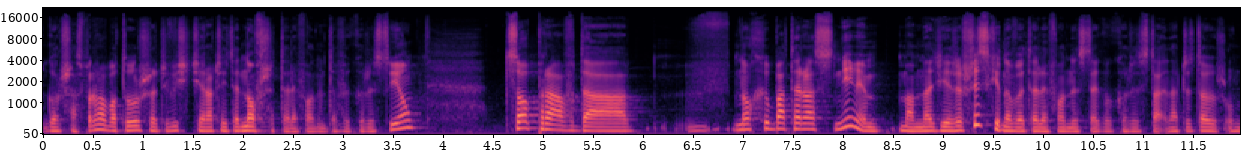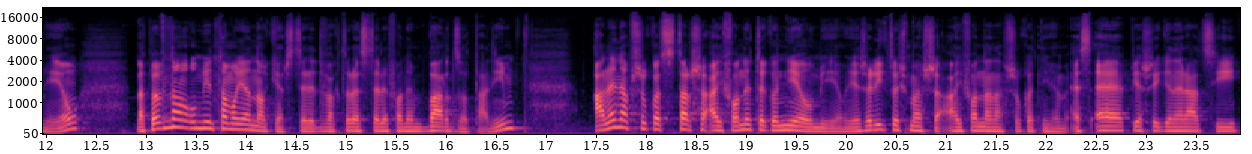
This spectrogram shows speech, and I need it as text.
gorsza sprawa, bo to już rzeczywiście raczej te nowsze telefony to wykorzystują. Co prawda, no chyba teraz, nie wiem, mam nadzieję, że wszystkie nowe telefony z tego korzystają, znaczy to już umieją. Na pewno umie to moja Nokia 4.2, która jest telefonem bardzo tanim, ale na przykład starsze iPhony tego nie umieją. Jeżeli ktoś ma jeszcze iPhone'a na przykład, nie wiem, SE pierwszej generacji,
